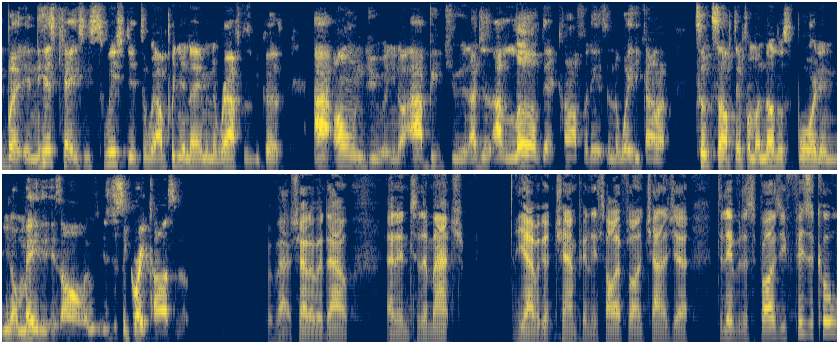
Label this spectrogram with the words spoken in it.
but in his case, he switched it to where I'm putting your name in the rafters because I owned you and you know I beat you, and I just I love that confidence and the way he kind of took something from another sport and you know made it his own. It's just a great concept. Without shadow of a doubt and into the match. The arrogant champion, his high flying challenger, delivered a surprisingly physical,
